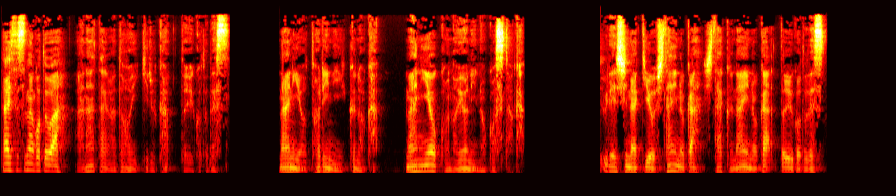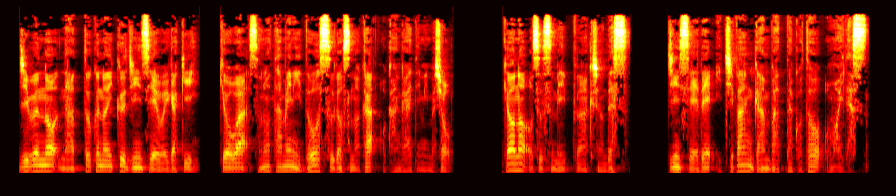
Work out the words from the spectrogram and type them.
大切なことはあなたがどう生きるかということです。何を取りに行くのか、何をこの世に残すのか。嬉し泣きをしたいのかしたくないのかということです。自分の納得のいく人生を描き、今日はそのためにどう過ごすのかを考えてみましょう。今日のおすすめ1分アクションです。人生で一番頑張ったことを思い出す。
